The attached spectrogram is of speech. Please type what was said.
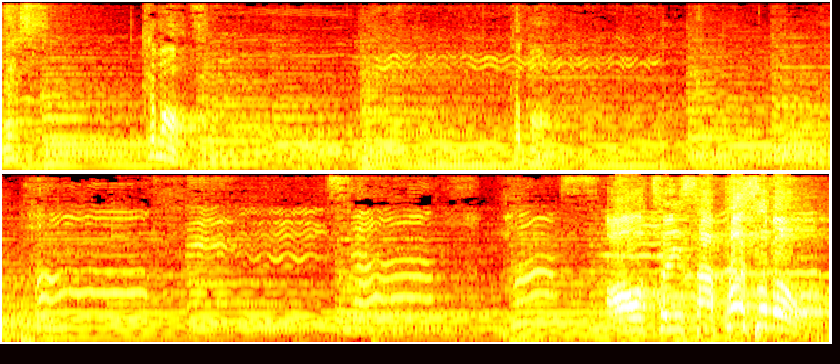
Yes. Come on. Come on. All things are possible.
